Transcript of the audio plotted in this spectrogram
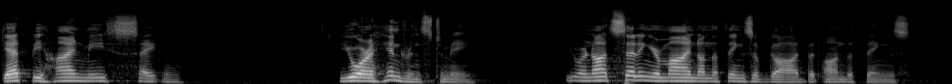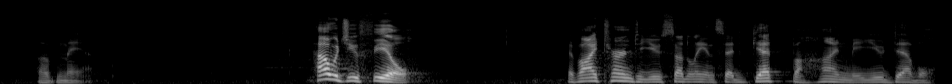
Get behind me, Satan. You are a hindrance to me, You are not setting your mind on the things of God, but on the things of man. How would you feel if I turned to you suddenly and said, Get behind me, you devil?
